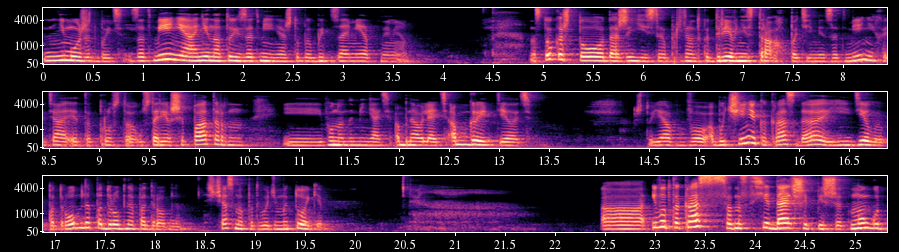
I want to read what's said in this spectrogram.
Не может быть. Затмения, они на то и затмения, чтобы быть заметными. Настолько, что даже есть определенный такой древний страх по теме затмений, хотя это просто устаревший паттерн, и его надо менять, обновлять, апгрейд делать. Что я в обучении как раз да, и делаю подробно, подробно, подробно. Сейчас мы подводим итоги. А, и вот как раз Анастасия дальше пишет, могут,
